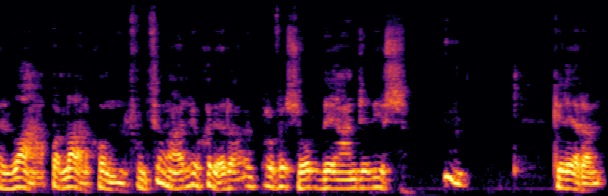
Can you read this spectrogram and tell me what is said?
e va a parlare con il funzionario che era il professor De Angelis. Mm. Che era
